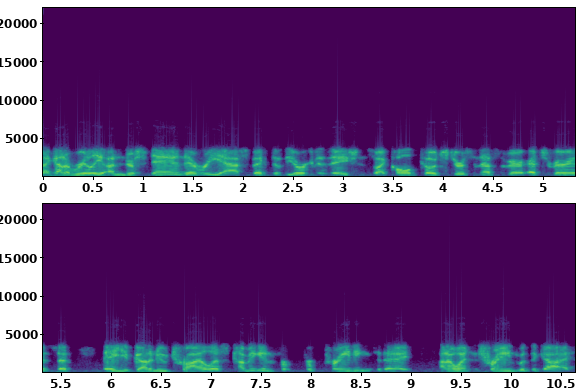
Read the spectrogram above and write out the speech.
I got to really understand every aspect of the organization. So I called Coach Gerson Echeverry and said, "Hey, you've got a new trialist coming in for, for training today." And I went and trained with the guys,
